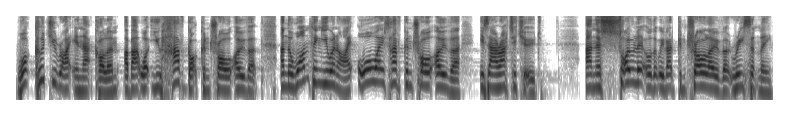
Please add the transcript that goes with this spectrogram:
what could you write in that column about what you have got control over? And the one thing you and I always have control over is our attitude. And there's so little that we've had control over recently.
